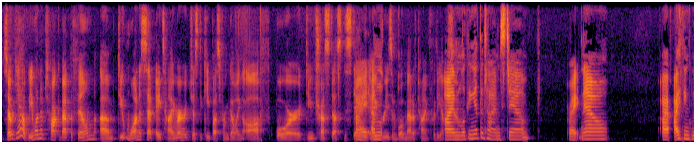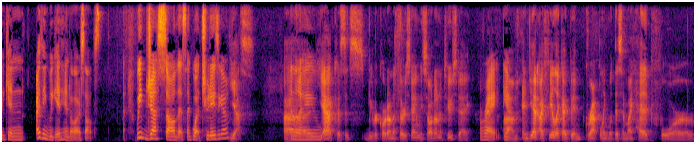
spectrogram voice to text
so yeah, we wanted to talk about the film. Um, do you want to set a timer just to keep us from going off, or do you trust us to stay right, a I'm- reasonable amount of time for the episode? I'm looking at the timestamp right now. I I think we can I think we can handle ourselves. We just saw this like what, 2 days ago? yes. Uh, And then I- yeah, because it's we record on a Thursday and we saw it on a Tuesday. Right. Yeah. Um, and yet I feel like I've been grappling with this in my head for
